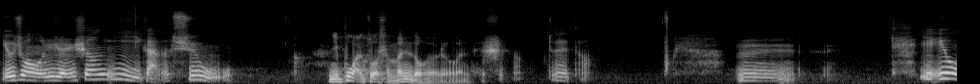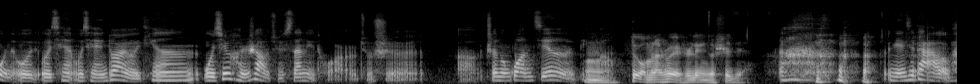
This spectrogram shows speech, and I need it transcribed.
有一种人生意义感的虚无。你不管做什么，你都会有这个问题。是的，对的，嗯，因因为我我我前我前一段有一天，我其实很少去三里屯儿，就是呃真的逛街的那地嗯方，，对我们来说也是另一个世界。年纪大了吧。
